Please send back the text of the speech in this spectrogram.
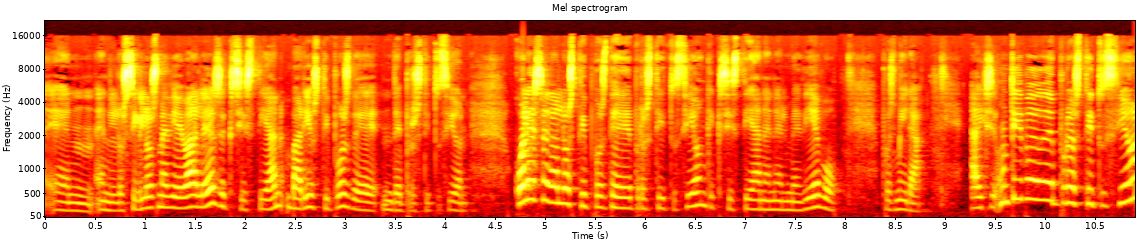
en, los siglos medievales existían varios tipos de, prostitución. ¿Cuáles eran los tipos de prostitución que existían en el medievo? Pues mira, un tipo de prostitución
